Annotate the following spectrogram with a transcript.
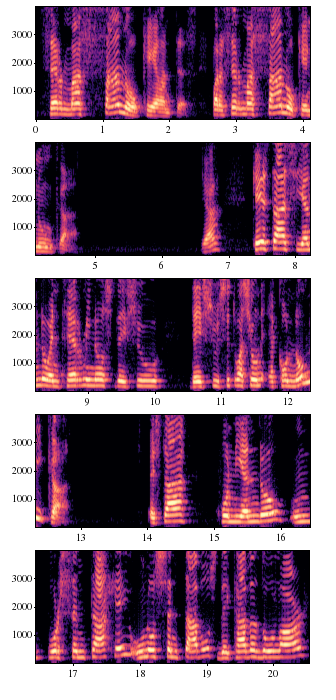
ser más sano que antes, para ser más sano que nunca. ¿Ya? ¿Qué está haciendo en términos de su, de su situación económica? ¿Está poniendo un porcentaje, unos centavos de cada dólar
